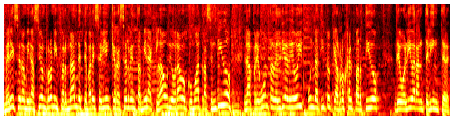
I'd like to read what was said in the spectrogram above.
Merece nominación Ronnie Fernández. ¿Te parece bien que reserven también a Claudio Bravo como ha trascendido? La pregunta del día de hoy, un datito que arroja el partido de Bolívar ante el Inter.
